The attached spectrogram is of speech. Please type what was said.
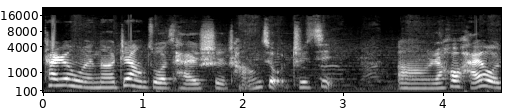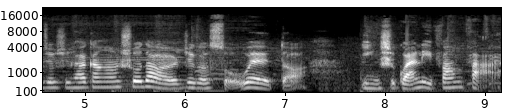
他认为呢，这样做才是长久之计。嗯，然后还有就是他刚刚说到的这个所谓的饮食管理方法，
